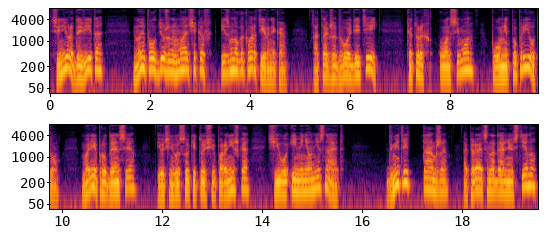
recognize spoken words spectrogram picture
сеньора Девита, но и полдюжины мальчиков из многоквартирника, а также двое детей, которых он, Симон, помнит по приюту, Мария Пруденция и очень высокий тощий парнишка, чьего имени он не знает. Дмитрий там же, опирается на дальнюю стену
